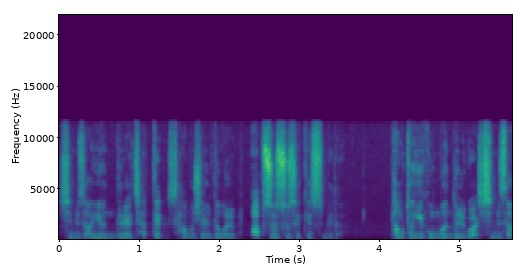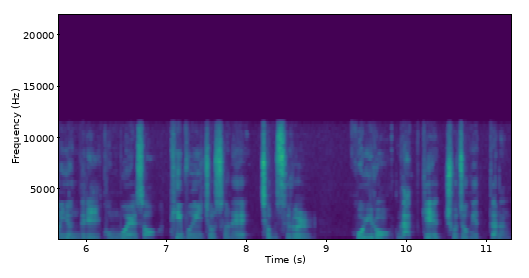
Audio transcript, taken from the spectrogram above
심사위원들의 자택 사무실 등을 압수수색했습니다. 방통위 공무원들과 심사위원들이 공모해서 tv조선의 점수를 고의로 낮게 조정했다는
